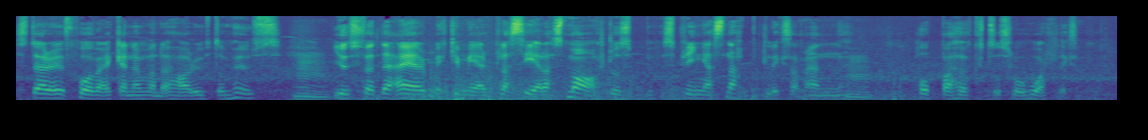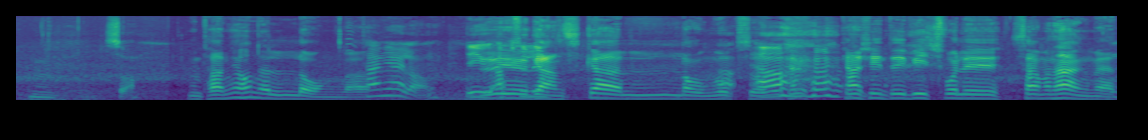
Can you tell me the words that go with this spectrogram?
större påverkan än vad det har utomhus. Mm. Just för att det är mycket mer placera smart och sp- springa snabbt liksom än Mm. hoppa högt och slå hårt liksom. Mm. Så. Men Tanja hon är lång va? Tanja är lång. Det är ju du är ju absolut... ganska lång också. Ja. Kanske inte i beachvolley-sammanhang men,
